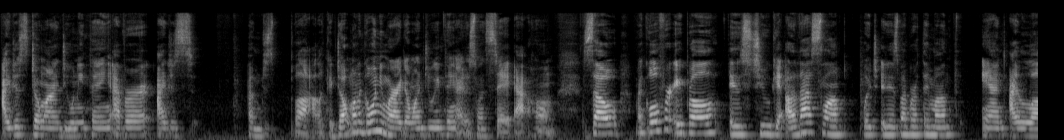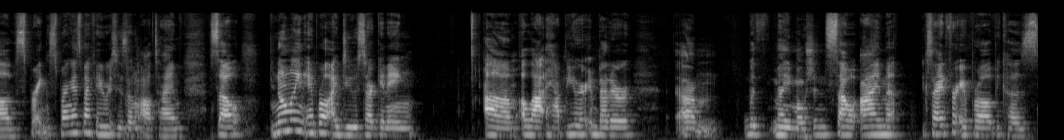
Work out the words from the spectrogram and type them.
I just don't want to do anything ever. I just, I'm just blah. Like I don't want to go anywhere. I don't want to do anything. I just want to stay at home. So my goal for April is to get out of that slump, which it is my birthday month and I love spring. Spring is my favorite season of all time. So normally in April I do start getting um, a lot happier and better um, with my emotions. So I'm excited for April because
